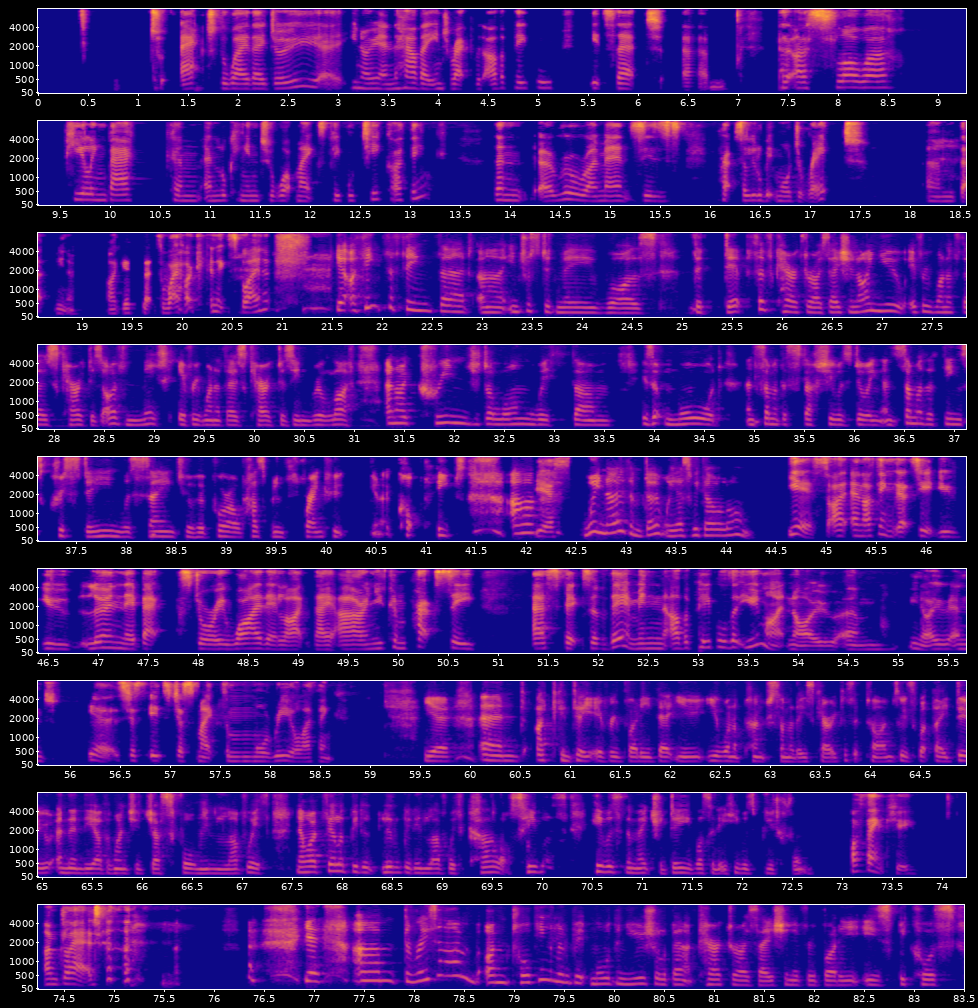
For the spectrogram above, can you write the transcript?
act the way they do, uh, you know, and how they interact with other people. It's that um, a, slower peeling back and, and looking into what makes people tick, I think. Then uh, rural romance is perhaps a little bit more direct. Um, that, you know, I guess that's the way I can explain it. Yeah, I think the thing that uh, interested me was the depth of characterization. I knew every one of those characters. I've met every one of those characters in real life, and I cringed along with um, is it Maud and some of the stuff she was doing, and some of the things Christine was saying to her poor old husband Frank, who you know copped heaps. Uh, yes, we know them, don't we, as we go along. Yes, I, and I think that's it. You you learn their backstory, why they're like they are, and you can perhaps see aspects of them in other people that you might know. Um, you know, and yeah, it's just it's just makes them more real. I think. Yeah, and I can tell you everybody that you you want to punch some of these characters at times with what they do, and then the other ones you just fall in love with. Now I fell a bit a little bit in love with Carlos. He was he was the maitre d', wasn't he? He was beautiful. Oh, thank you. I'm glad. yeah, um, the reason I'm I'm talking a little bit more than usual about characterization, everybody, is because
